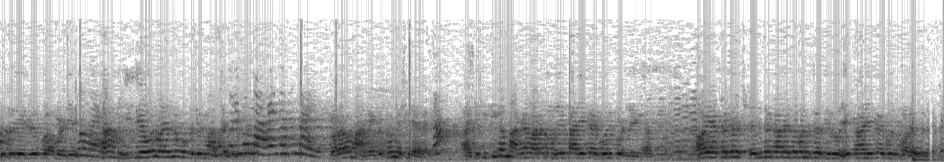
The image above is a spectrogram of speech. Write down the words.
कुठे रेल्वे पडली हा. म्हणजे लेवल वाढेल कुठे माणसाची. असं थोडा मागायचं कोण नसते यायला अशी किती का मागाय वाढत म्हणजे कार्य काय बंद पडले का अहो एखाद्या छंद करायचं बंद कर दिलो हे कार्य काय बंद पडायचं?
